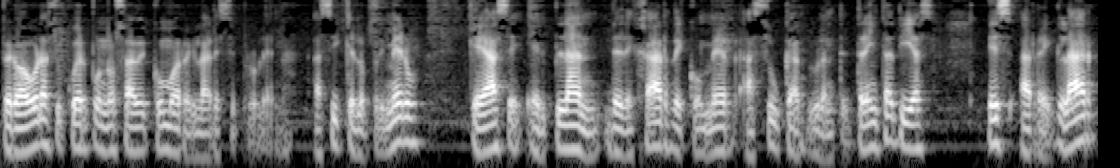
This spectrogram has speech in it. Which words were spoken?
pero ahora su cuerpo no sabe cómo arreglar ese problema. Así que lo primero que hace el plan de dejar de comer azúcar durante 30 días es arreglar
